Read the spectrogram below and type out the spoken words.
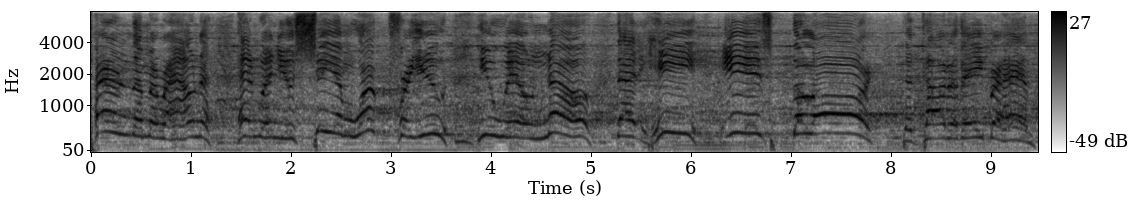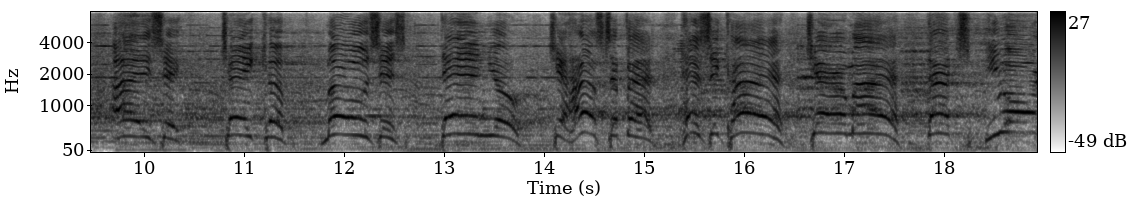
turned them around. And when you see him work for you, you will know that he is the Lord, the God of Abraham, Isaac, Jacob, Moses, Daniel, Jehoshaphat, Hezekiah, Jeremiah. That's your.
